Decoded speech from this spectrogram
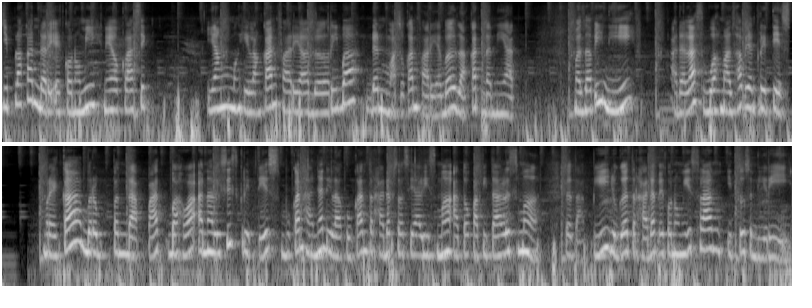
jiplakan dari ekonomi neoklasik yang menghilangkan variabel riba dan memasukkan variabel zakat dan niat. Mazhab ini adalah sebuah mazhab yang kritis mereka berpendapat bahwa analisis kritis bukan hanya dilakukan terhadap sosialisme atau kapitalisme, tetapi juga terhadap ekonomi Islam itu sendiri.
